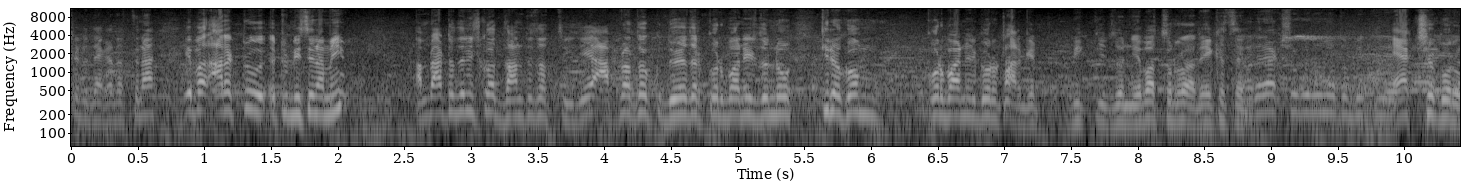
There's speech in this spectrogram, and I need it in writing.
সেটা দেখা যাচ্ছে না। এবার আরেকটু একটু নিচে নামি। আমরা একটা জিনিস কথা জানতে চাচ্ছি যে আপনারা তো দুই হাজার কোরবানির জন্য কীরকম কোরবানির গরু টার্গেট বিক্রির জন্য এবছর রেখেছেন। একশো গরুর মতো বিক্রি একশো গরু।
